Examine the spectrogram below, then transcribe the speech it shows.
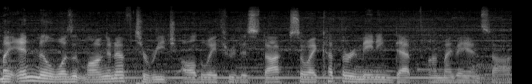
My end mill wasn't long enough to reach all the way through this stock, so I cut the remaining depth on my bandsaw.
